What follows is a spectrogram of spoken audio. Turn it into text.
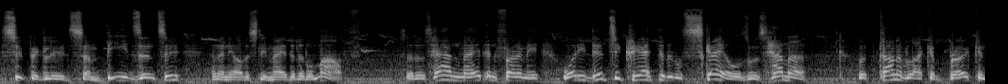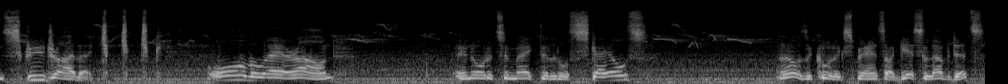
super glued some beads into, and then he obviously made the little mouth. So it was handmade in front of me. What he did to create the little scales was hammer with kind of like a broken screwdriver all the way around in order to make the little scales. And that was a cool experience. Our guests loved it.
